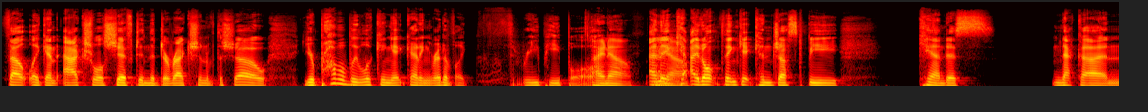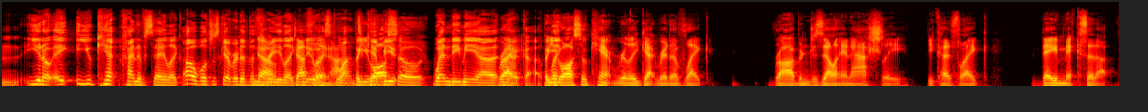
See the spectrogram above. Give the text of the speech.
felt like an actual shift in the direction of the show. You're probably looking at getting rid of like three people. I know and I know. ca- I don't think it can just be Candiace, Nneka, and you know it, you can't kind of say like, oh, we'll just get rid of the No, three like newest not. ones. But It you also- Wendy, Mia, right Nneka. but Like, you also can't really get rid of like Rob and Gizelle and Ashley because like they mix it up.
